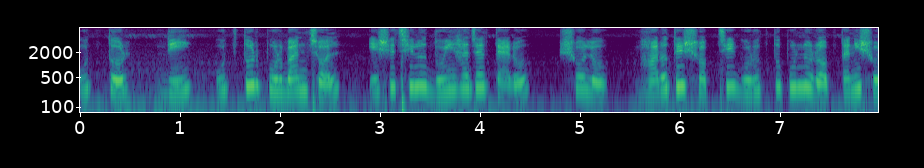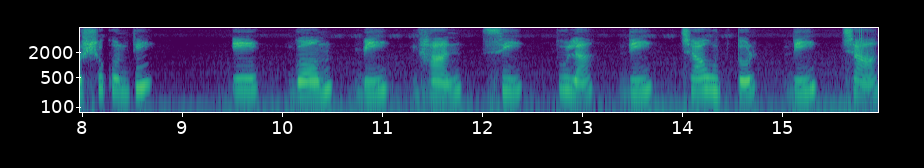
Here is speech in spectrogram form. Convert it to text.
উত্তর ডি উত্তর পূর্বাঞ্চল এসেছিল দুই হাজার তেরো, ষোলো, ভারতের সবচেয়ে গুরুত্বপূর্ণ রপ্তানি শস্য কোনটি? এ, গম, বি, ধান, সি, তুলা, ডি, চা উত্তর, ডি, চা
